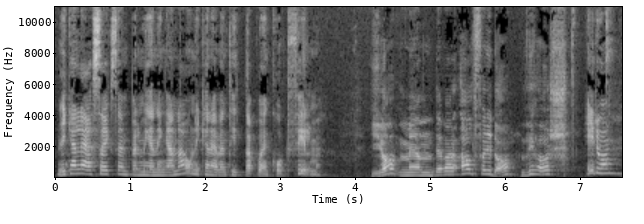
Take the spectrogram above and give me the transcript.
Ni kan läsa exempelmeningarna och ni kan även titta på en kort film. Ja, men det var allt för idag. Vi hörs! Hej då!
